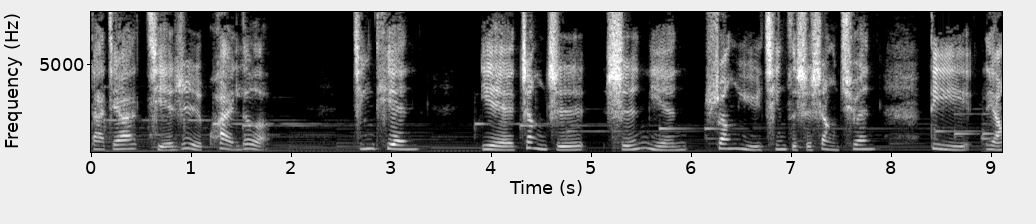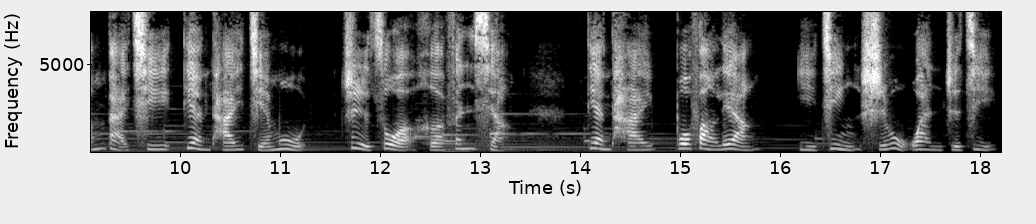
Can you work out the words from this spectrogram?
大家节日快乐！今天也正值十年双语亲子时尚圈第两百期电台节目制作和分享，电台播放量已近十五万之际。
